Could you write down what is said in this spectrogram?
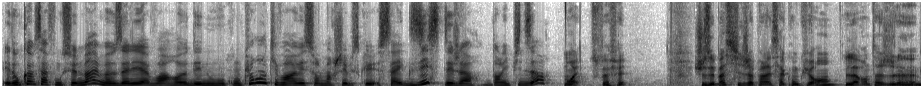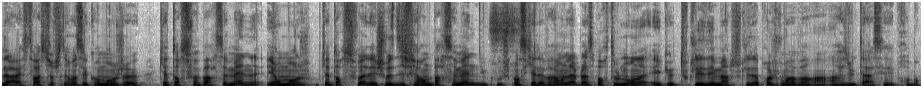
Et donc, comme ça fonctionne bien, eh ben, vous allez avoir euh, des nouveaux concurrents qui vont arriver sur le marché, parce que ça existe déjà dans les pizzas. Ouais, tout à fait. Je ne sais pas si j'appellerais ça concurrent. L'avantage de, la restauration, finalement, c'est qu'on mange 14 fois par semaine et on mange 14 fois des choses différentes par semaine. Du coup, je pense qu'il y a vraiment de la place pour tout le monde et que toutes les démarches, toutes les approches vont avoir un, résultat assez probant.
